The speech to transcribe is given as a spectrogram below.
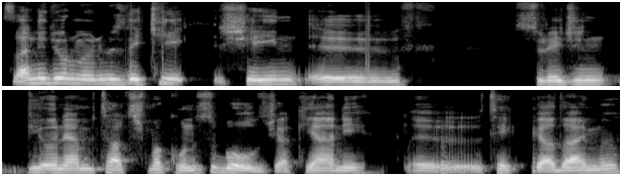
Zannediyorum önümüzdeki şeyin e, sürecin bir önemli tartışma konusu bu olacak. Yani e, tek bir aday mı,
